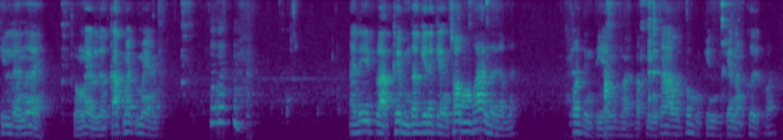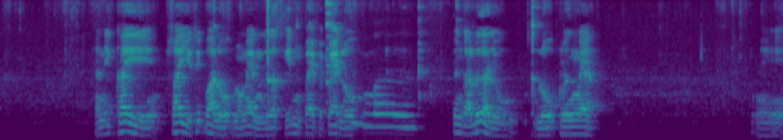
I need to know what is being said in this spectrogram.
กินเลยเนื่อยน้องแน่เหลือกับแมทแมน อันนี้ปลาเค็มตะกี้นะแกงส้มพลาดเลยครับนะพอถึงเตียงมากับกินข้าวก็ผมกินแกงน้ำเกลือว่าอันนี้ไข่ไส้อยู่ที่ว่าโลกน้องแน่นเหลือกินไปไปแปดโลกมือซึ่งก็เหลืออยู่โลครึ่งแล้วนี่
